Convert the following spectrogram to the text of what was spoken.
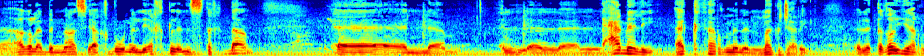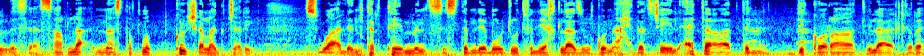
أغلب الناس يأخذون اليخت للاستخدام. آه، العملي أكثر من ال luxury. تغير صار لا الناس تطلب كل شيء luxury سواء ال entertainment system اللي موجود في اليخت لازم يكون أحدث شيء الأثاث الديكورات إلى آخره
